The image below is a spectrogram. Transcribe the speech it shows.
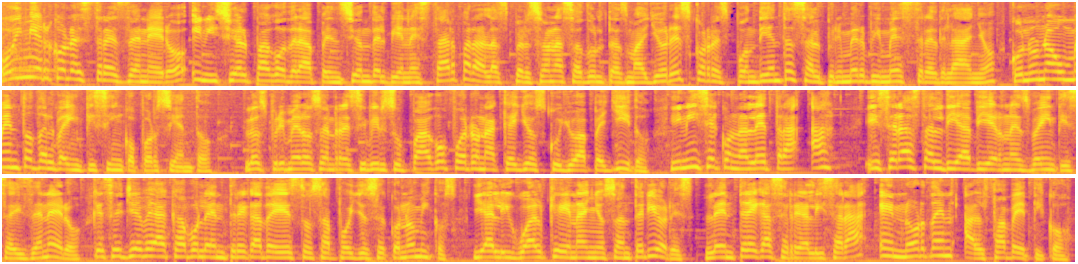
Hoy miércoles 3 de enero inició el pago de la pensión del bienestar para las personas adultas mayores correspondientes al primer bimestre del año, con un aumento del 25%. Los primeros en recibir su pago fueron aquellos cuyo apellido inicia con la letra A y será hasta el día viernes 26 de enero que se lleve a cabo la entrega de estos apoyos económicos y al igual que en años anteriores, la entrega se realizará en orden alfabético.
